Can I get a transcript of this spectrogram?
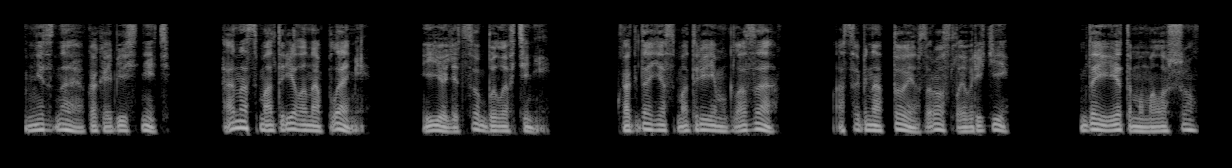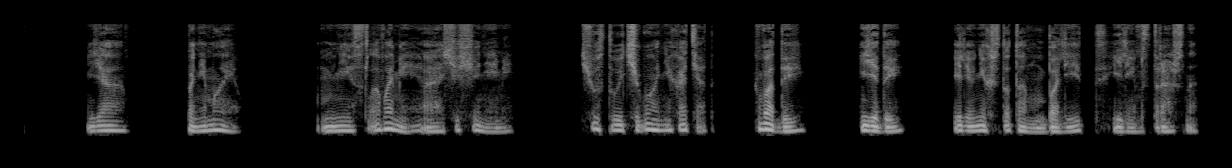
Не знаю, как объяснить. Она смотрела на пламя. Ее лицо было в тени. Когда я смотрю им в глаза, особенно той взрослой в реки, да и этому малышу, я Понимаю. Не словами, а ощущениями. Чувствую, чего они хотят. Воды, еды. Или у них что-то болит, или им страшно.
